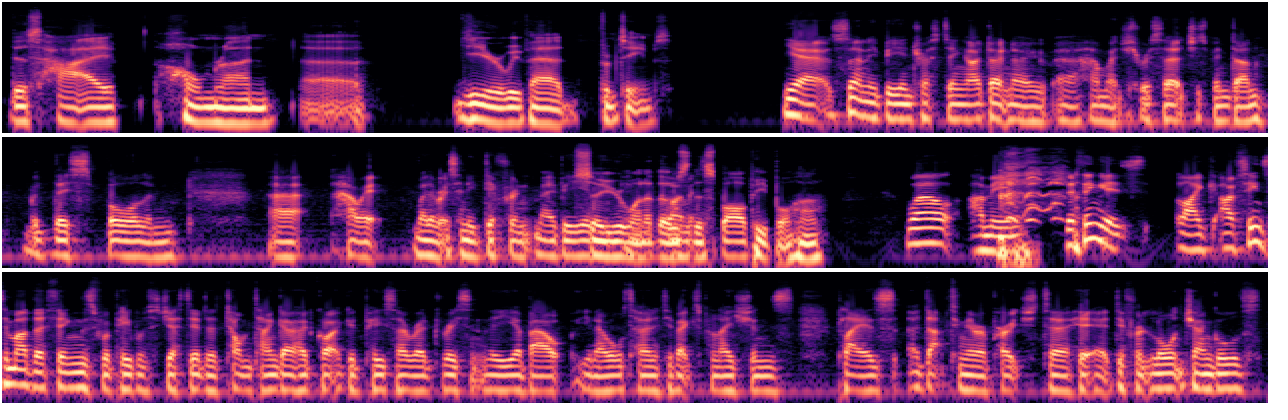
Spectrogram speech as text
this high home run uh, year we've had from teams. Yeah, it'd certainly be interesting. I don't know uh, how much research has been done with this ball and uh, how it, whether it's any different. Maybe. So in, you're in one of those this ball people, huh? Well, I mean, the thing is, like, I've seen some other things where people suggested. Uh, Tom Tango had quite a good piece I read recently about, you know, alternative explanations, players adapting their approach to hit at different launch angles,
